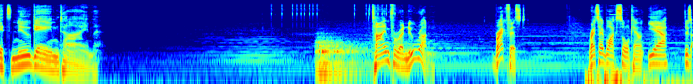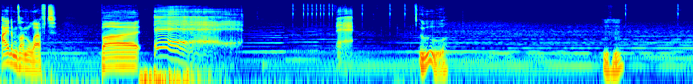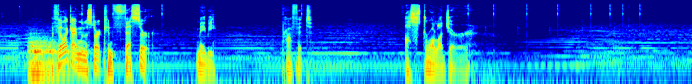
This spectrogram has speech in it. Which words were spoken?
It's new game time. Time for a new run. Breakfast. Right side block soul count. Yeah, there's items on the left. But... Ooh. Mm-hmm. I feel like I'm going to start Confessor. Maybe. Prophet. Astrologer.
